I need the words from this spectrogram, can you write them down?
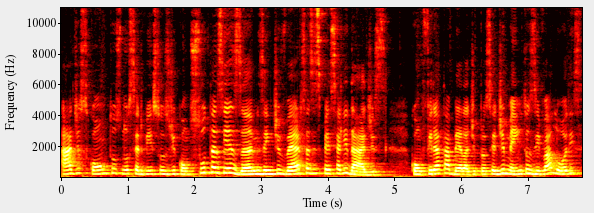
há descontos nos serviços de consultas e exames em diversas especialidades. Confira a tabela de procedimentos e valores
